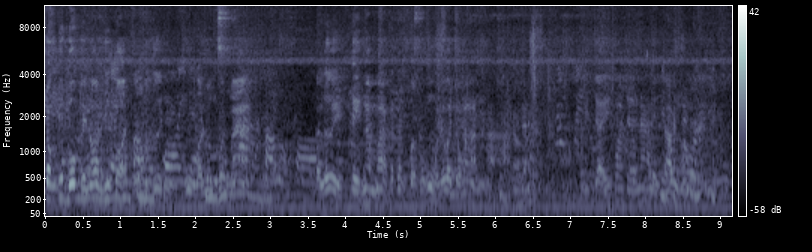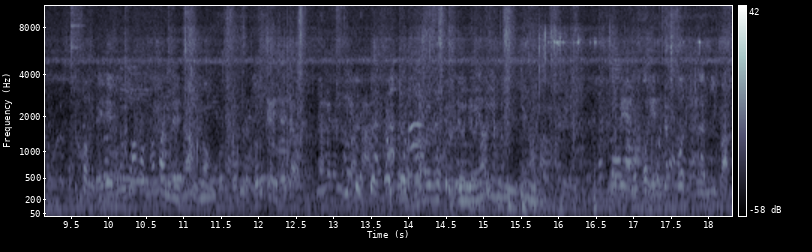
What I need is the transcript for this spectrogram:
จ้องยูทูบไปนอนที่ก่อนผมขึ้นนี่หูว่าลุงคนมาก็เลยเต้นน้ำมากก็ต้องคอยหูเลยว่าจ้องมาหันนี่ดีใจพอเจอหน้า ต้องได้ได้ผมไม่ได้ทำลองผมผมเนี่ยสนใจได้เจ้าเดี๋ยวเดี๋ยวเดี๋ยวก็เห็นกับคนมีบัตร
